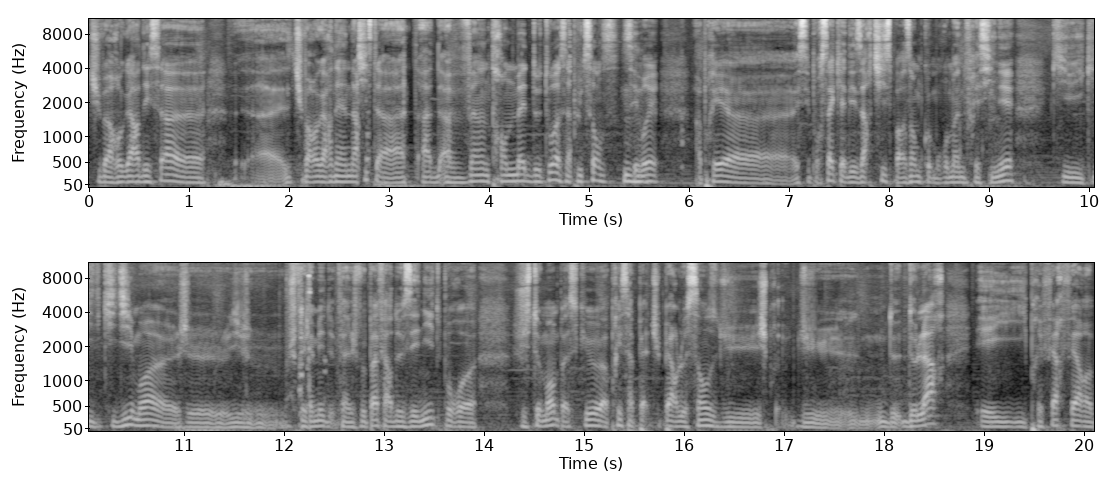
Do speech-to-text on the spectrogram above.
Tu vas regarder ça. euh, euh, tu vas regarder un artiste à, à, 20-30 mètres de toi, ça n'a plus de sens. C'est Mhm. vrai. Après, euh, c'est pour ça qu'il y a des artistes, par exemple, comme Roman Fressinet, qui, qui, qui dit Moi, je, je, je fais jamais de- enfin, je veux pas faire de zénith pour. justement parce que après, ça, tu perds le sens du, du, de, de l'art et il préfère faire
